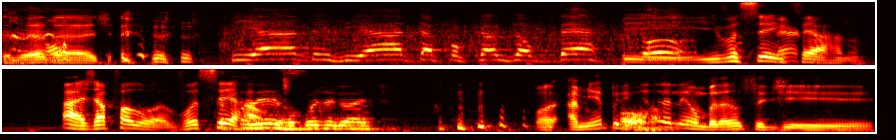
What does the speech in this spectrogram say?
é verdade. Piada enviada por Carlos Alberto. E, e você, Inferno? Ah, já falou. Você, House. robô gigante. Bom, a minha primeira Porra. lembrança de,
